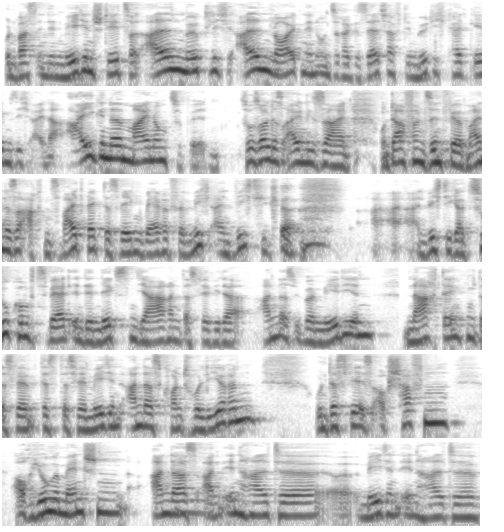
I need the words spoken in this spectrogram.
Und was in den Medien steht, soll allen möglich, allen Leuten in unserer Gesellschaft die Möglichkeit geben, sich eine eigene Meinung zu bilden. So soll das eigentlich sein. Und davon sind wir meines Erachtens weit weg. Deswegen wäre für mich ein wichtiger, ein wichtiger Zukunftswert in den nächsten Jahren, dass wir wieder anders über Medien nachdenken, dass wir, dass, dass wir Medien anders kontrollieren und dass wir es auch schaffen, auch junge Menschen anders an Inhalte, äh, Medieninhalte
